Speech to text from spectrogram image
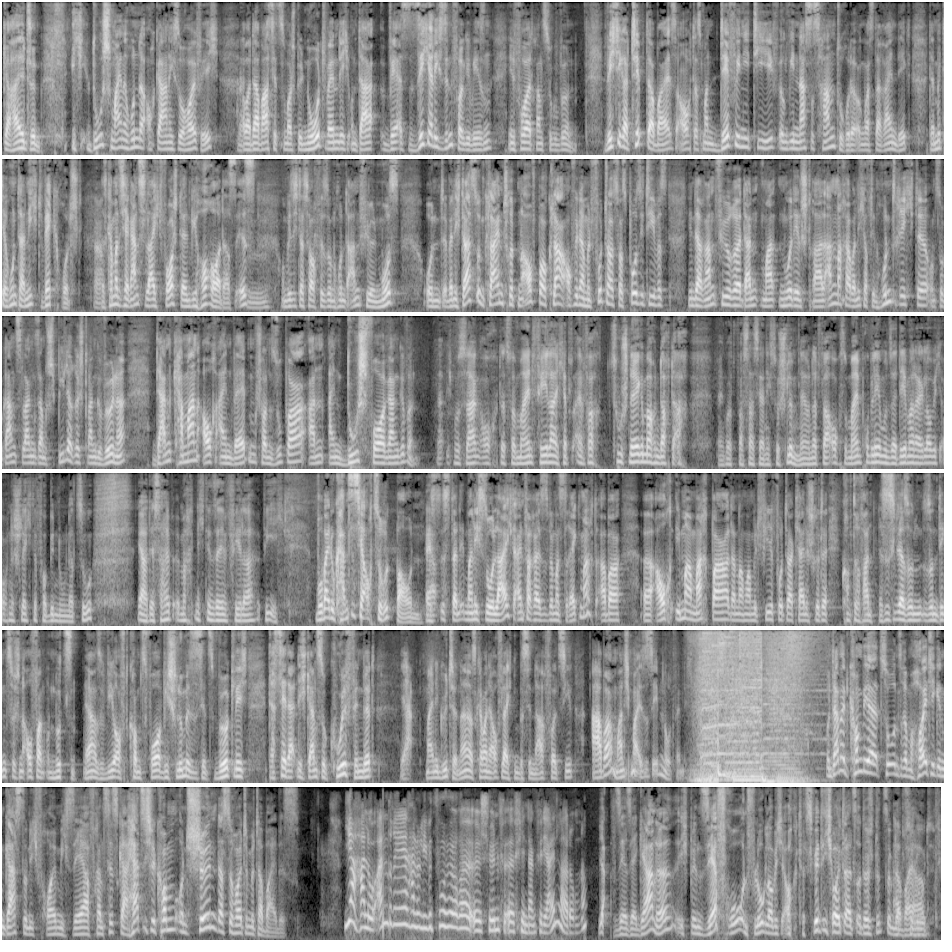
gehalten. Ich dusche meine Hunde auch gar nicht so häufig, Nein. aber da war es jetzt zum Beispiel notwendig und da wäre es sicherlich sinnvoll gewesen, ihn vorher dran zu gewöhnen. Wichtiger Tipp dabei ist auch, dass man definitiv irgendwie ein nasses Handtuch oder irgendwas da reinlegt, damit der Hund da nicht wegrutscht. Ja. Das kann man sich ja ganz leicht vorstellen, wie Horror das ist mhm. und wie sich das auch für so einen Hund anfühlen muss. Und wenn ich das so in kleinen Schritten aufbaue, klar, auch wieder mit Futter ist was Positives, ihn da ranführe, dann mal nur den Strahl anmache, aber nicht auf den Hund richte und so ganz langsam spielerisch dran gewöhne, dann kann man auch einen Welpen schon super an einen Duschvorgang gewöhnen. Ja, ich muss sagen, auch das war mein Fehler. Ich habe es einfach zu schnell gemacht und dachte, ach, mein Gott, Wasser ist ja nicht so schlimm. Ne? Und das war auch so mein Problem und seitdem hat er, glaube ich, auch eine schlechte Verbindung dazu. Ja, deshalb macht nicht denselben Fehler wie ich. Wobei du kannst es ja auch zurückbauen. Ja. Es ist dann immer nicht so leicht. Einfacher ist es, wenn man es direkt macht, aber äh, auch immer machbar. Dann nochmal mit viel Futter, kleine Schritte. Kommt drauf an. Das ist wieder so ein, so ein Ding zwischen Aufwand und Nutzen. Ja, also wie oft kommt es vor? Wie schlimm ist es jetzt wirklich, dass er das nicht ganz so cool findet? Ja, meine Güte, ne? Das kann man ja auch vielleicht ein bisschen nachvollziehen. Aber manchmal ist es eben notwendig. Und damit kommen wir zu unserem heutigen Gast und ich freue mich sehr. Franziska, herzlich willkommen und schön, dass du heute mit dabei bist. Ja, hallo André, hallo liebe Zuhörer, äh, schön, äh, vielen Dank für die Einladung. Ne? Ja, sehr, sehr gerne. Ich bin sehr froh und Flo, glaube ich, auch, dass wir dich heute als Unterstützung dabei Absolut. haben.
